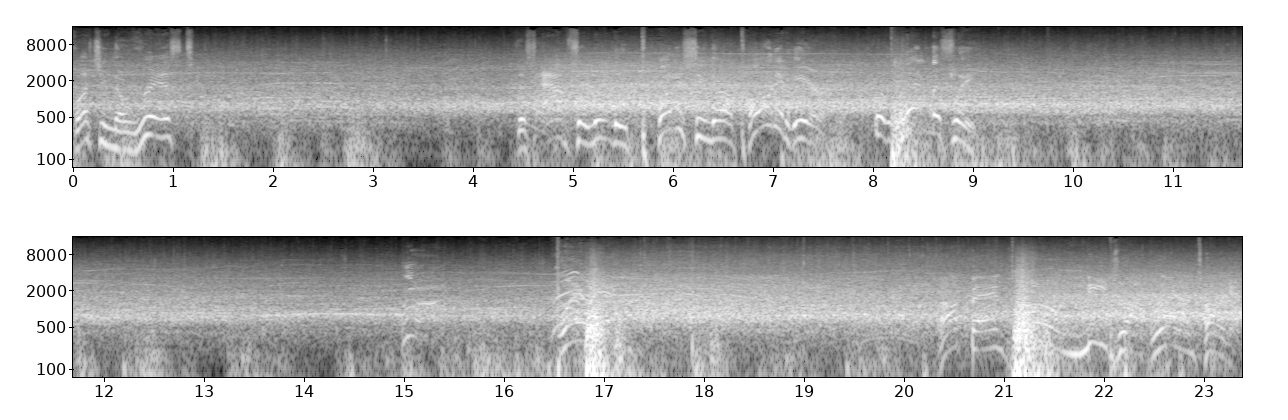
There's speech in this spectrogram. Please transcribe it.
Clutching the wrist. Just absolutely punishing their opponent here. Relentlessly. Up and boom. Knee drop right on target.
